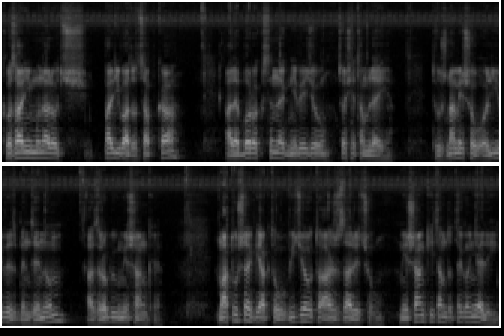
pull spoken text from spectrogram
Kozali mu naloć paliwa do capka, ale Borok synek nie wiedział, co się tam leje. Tuż namieszał oliwy z benzyną, a zrobił mieszankę. Matuszek, jak to uwidział, to aż zaryczał. Mieszanki tam do tego nie lej.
